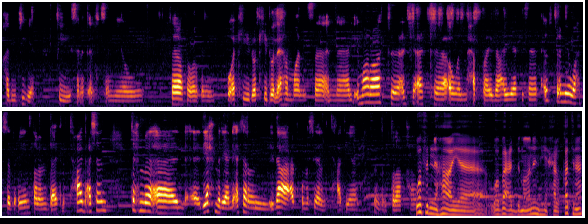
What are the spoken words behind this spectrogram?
خليجية في سنة 1943 وأكيد وأكيد والأهم ما ننسى أن الإمارات أنشأت أول محطة إذاعية في سنة 1971 طبعا بداية الاتحاد عشان تحمل ليحمل يعني أثر الإذاعة عبق مسيرة الاتحادية منذ انطلاقها. وفي النهاية وبعد ما ننهي حلقتنا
